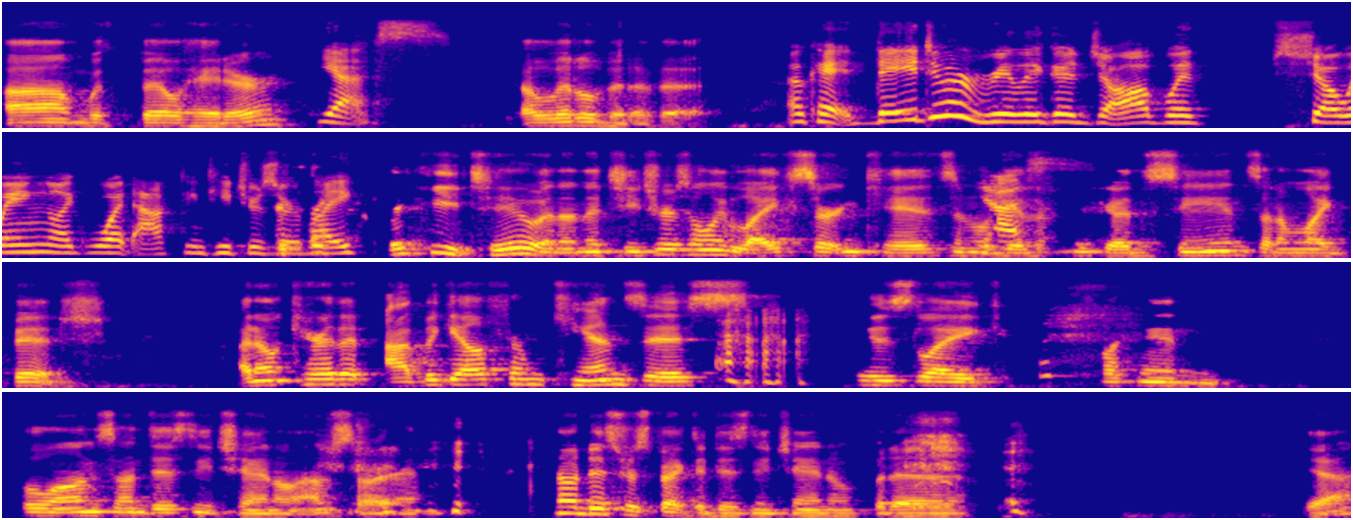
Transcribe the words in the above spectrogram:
Um, with Bill Hader, Yes. a little bit of it. Okay. They do a really good job with showing like what acting teachers are like, like. Tricky too, and then the teachers only like certain kids and will give them the good scenes, and I'm like, bitch, I don't care that Abigail from Kansas is like fucking belongs on Disney Channel. I'm sorry. no disrespect to Disney Channel, but uh yeah.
